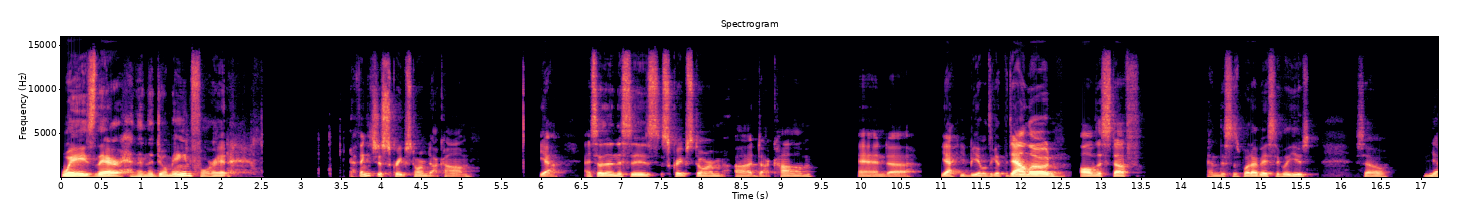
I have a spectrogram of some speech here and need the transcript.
ways there. And then the domain for it, I think it's just scrapestorm.com. Yeah. And so then this is scrapestorm.com. Uh, and uh, yeah, you'd be able to get the download, all of this stuff and this is what I basically use. So yeah,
